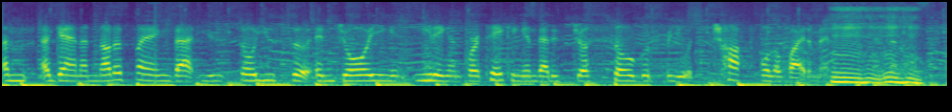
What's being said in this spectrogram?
And again, another thing that you're so used to enjoying and eating and partaking in that is just so good for you. It's chock full of vitamins. Mm-hmm,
